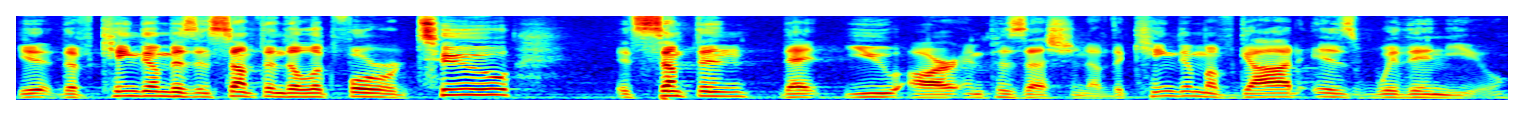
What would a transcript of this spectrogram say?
the kingdom isn't something to look forward to, it's something that you are in possession of. The kingdom of God is within you.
